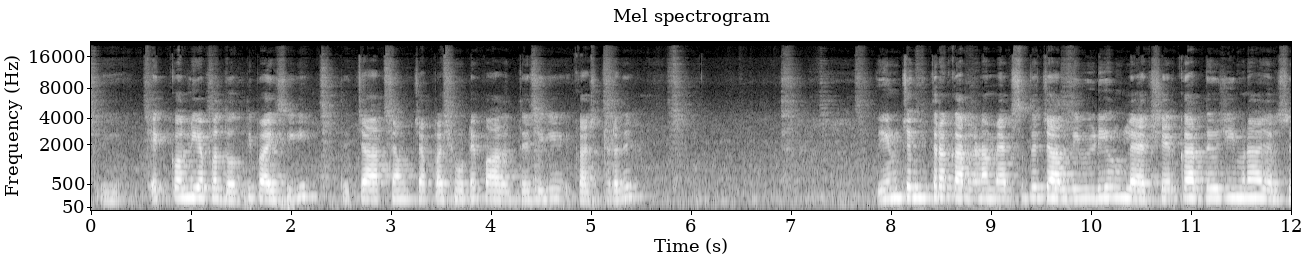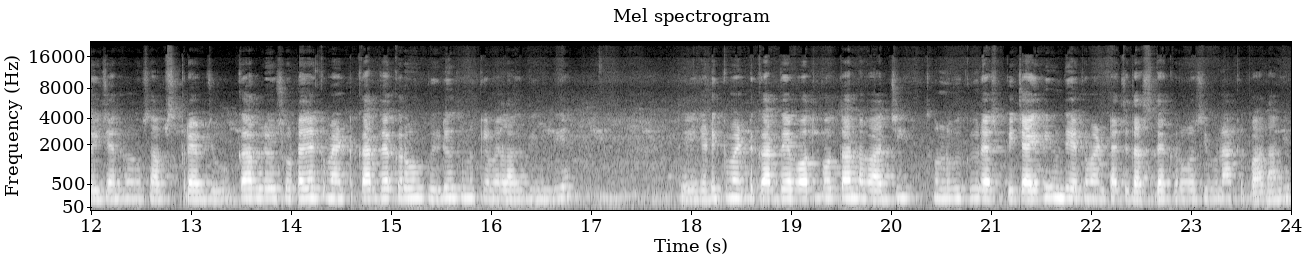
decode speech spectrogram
ਤੇ ਇੱਕ ਕੌਲੀ ਆਪਾਂ ਦੁੱਧ ਦੀ ਪਾਈ ਸੀਗੀ ਤੇ ਚਾਰ ਚਮਚ ਆਪਾਂ ਛੋਟੇ ਪਾ ਦਿੱਤੇ ਸੀਗੇ ਕਸਟਰਡ ਦੇ। ਇਹਨੂੰ ਚੰਗੀ ਤਰ੍ਹਾਂ ਕਰ ਲੈਣਾ। ਮਿਕਸ ਤੇ ਚੱਲਦੀ ਵੀਡੀਓ ਨੂੰ ਲਾਈਕ ਸ਼ੇਅਰ ਕਰ ਦਿਓ ਜੀ। ਮਹਾਰਾਜ ਰਸੋਈ ਚੈਨਲ ਨੂੰ ਸਬਸਕ੍ਰਾਈਬ ਜ਼ਰੂਰ ਕਰ ਲਿਓ। ਛੋਟਾ ਜਿਹਾ ਕਮੈਂਟ ਕਰ ਦਿਆ ਕਰੋ ਵੀਡੀਓ ਤੁਹਾਨੂੰ ਕਿਵੇਂ ਲੱਗਦੀ ਹੁੰਦੀ ਹੈ। ਤੇ ਜਿਹੜੇ ਕਮੈਂਟ ਕਰਦੇ ਆ ਬਹੁਤ ਬਹੁਤ ਧੰਨਵਾਦ ਜੀ। ਤੁਹਾਨੂੰ ਵੀ ਕੋਈ ਰੈਸਪੀ ਚਾਹੀਦੀ ਹੁੰਦੀ ਹੈ ਕਮੈਂਟਾਂ 'ਚ ਦੱਸ ਦਿਆ ਕਰੋ। ਅਸੀਂ ਬਣਾ ਕੇ ਪਾ ਦਾਂਗੇ।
